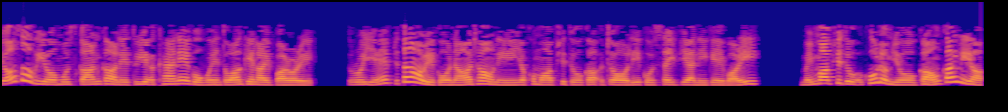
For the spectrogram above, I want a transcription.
ပြောဆိုပြီးတော့မွတ်စကန်ကလည်းသူ့ရဲ့အခန်းထဲကိုဝင်သွားခဲ့လိုက်ပါတော့တယ်သူတို့ရဲ့ပြဿနာတွေကိုနားထောင်နေရခမဖြစ်သူကအတော်လေးကိုစိတ်ပြတ်နေခဲ့ပါတ ယ်မိမဖြစ်သူအခုလိုမျိုးခေါင်းကိုက်နေတာ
